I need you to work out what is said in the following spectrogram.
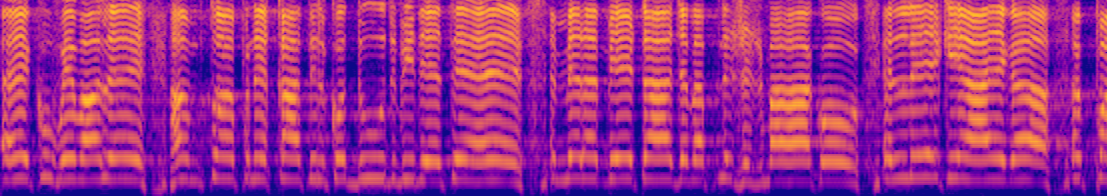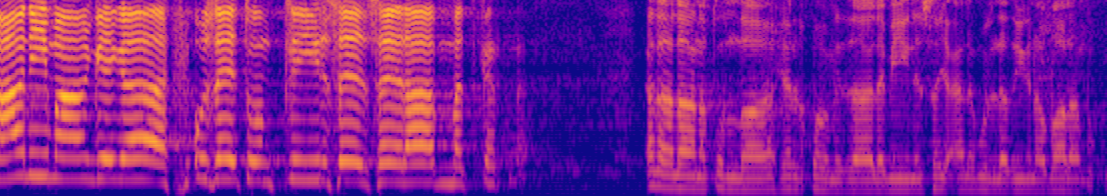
اے کوفے والے، ہم تو اپنے قاتل کو دودھ بھی دیتے ہیں۔ میرا بیٹا بیٹا جب اپنے چشمہ کو لے کے آئے گا، پانی مانگے گا، اسے تم تیر سے سیراب مت کرنا۔ الا لعنت اللہ القوم الظالمین، سیعلم الذین ظلموا۔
